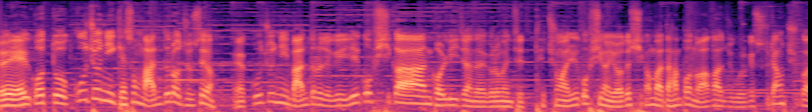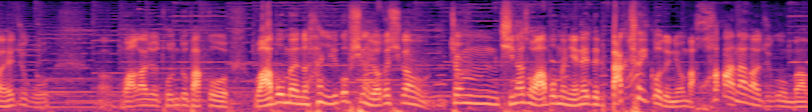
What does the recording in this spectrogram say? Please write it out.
예, 이것도 꾸준히 계속 만들어주세요. 예, 꾸준히 만들어줘. 이게 7시간 걸리잖아요. 그러면 이제 대충 한 7시간, 8시간마다 한 번 와가지고 이렇게 수량 추가해주고. 어, 와가지고 돈도 받고 와보면 한 7시간 8시간 좀 지나서 와보면 얘네들이 빡쳐 있거든요 막 화가 나가지고 막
